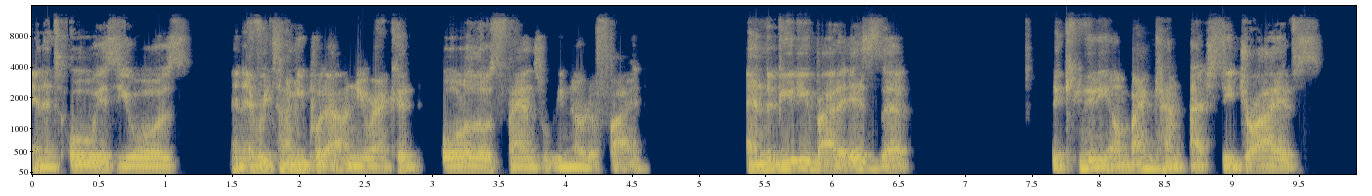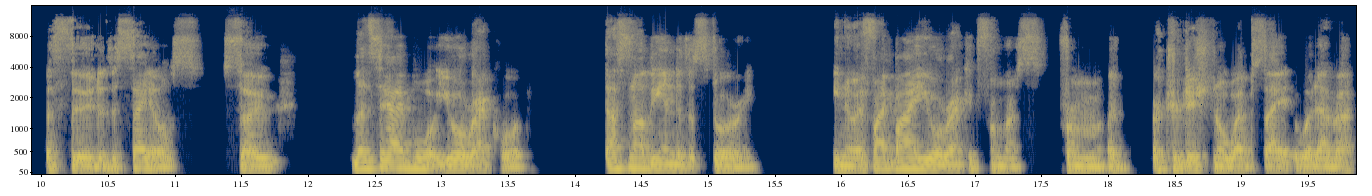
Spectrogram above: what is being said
and it's always yours. And every time you put out a new record, all of those fans will be notified. And the beauty about it is that the community on Bandcamp actually drives a third of the sales. So let's say I bought your record. That's not the end of the story. You know, if I buy your record from a, from a, a traditional website or whatever,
